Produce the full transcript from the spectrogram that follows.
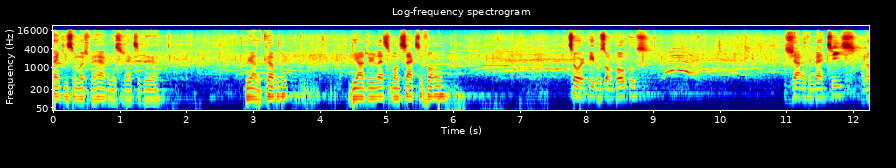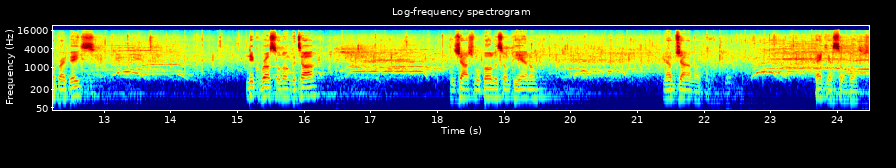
Thank you so much for having us, Jacksonville. We are the Covenant. DeAndre Letsom on saxophone. Tori Peoples on vocals. Jonathan Baptiste on upright bass. Nick Russell on guitar. And Joshua Bolus on piano. And I'm John Lumpkin. Thank you so much.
